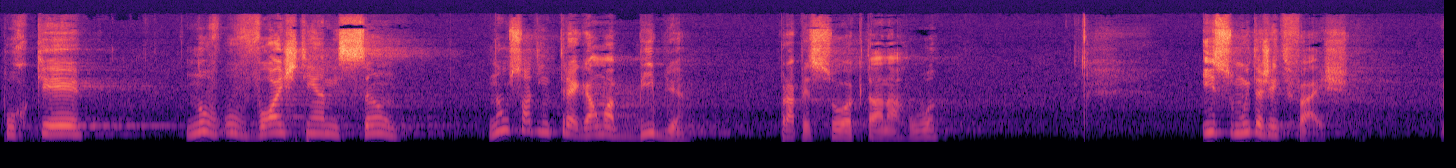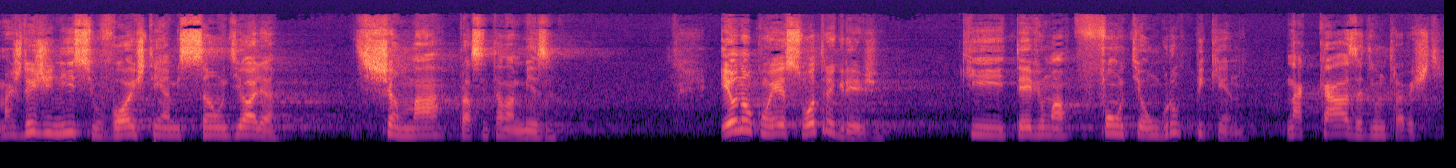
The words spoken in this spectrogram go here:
Porque no, o Voz tem a missão não só de entregar uma Bíblia para a pessoa que está na rua. Isso muita gente faz. Mas desde o início o Voz tem a missão de, olha, chamar para sentar na mesa eu não conheço outra igreja que teve uma fonte ou um grupo pequeno na casa de um travesti.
